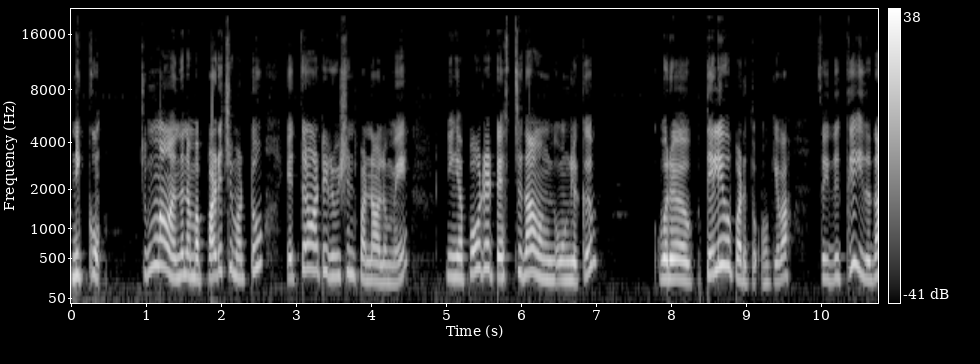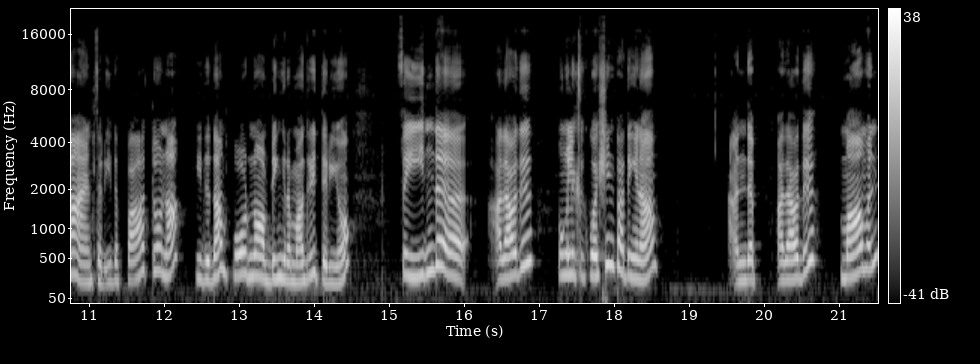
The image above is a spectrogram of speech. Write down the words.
நிற்கும் சும்மா வந்து நம்ம படித்து மட்டும் எத்தனை வாட்டி ரிவிஷன் பண்ணாலுமே நீங்கள் போடுற டெஸ்ட்டு தான் அவங்க உங்களுக்கு ஒரு தெளிவுபடுத்தும். ஓகேவா ஸோ இதுக்கு இதுதான் ஆன்சர் இதை பார்த்தோன்னா இதுதான் போடணும் அப்படிங்கிற மாதிரி தெரியும். ஸோ இந்த அதாவது உங்களுக்கு கொஷின் பார்த்தீங்கன்னா அந்த அதாவது மாமன்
